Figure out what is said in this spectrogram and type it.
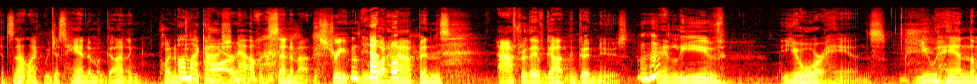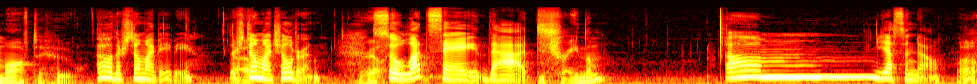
it's not like we just hand them a gun and point them Oh to a gosh, car and- no. and, send them out in the street. What happens after they've gotten the good news? Mm-hmm. They leave your hands. You hand them off to who? Oh, they're still my baby. They're Oh. still my children. Really? So let's say that, you train them? um, yes and no. Oh,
